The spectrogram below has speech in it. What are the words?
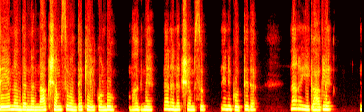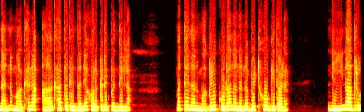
ದೇವ್ನಂದನ್ನ ಕ್ಷಮಿಸು ಅಂತ ಕೇಳ್ಕೊಂಡು, ಮಗ್ನೆ, ನನ್ನನ್ನು ಕ್ಷಮಿಸು. ನಿನಗೆ ಗೊತ್ತಿದೆ. ನಾನು ಈಗಾಗ್ಲೇ ನನ್ನ ಮಗನ ಆಘಾತದಿಂದನೇ ಹೊರಗಡೆ ಬಂದಿಲ್ಲ. ಮತ್ತೆ ನನ್ನ ಮಗಳು ಕೂಡ ನನ್ನನ್ನ ಬಿಟ್ಟು ಹೋಗಿದ್ದಾಳೆ. ನೀನಾದ್ರೂ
